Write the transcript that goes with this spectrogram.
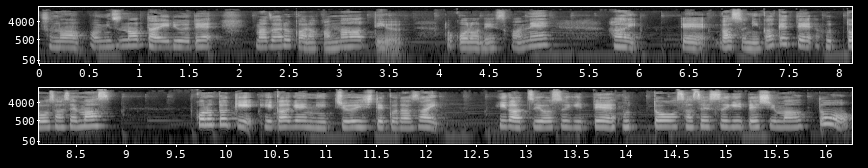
そのお水の対流で混ざるからかなっていうところですかね。はい。で、ガスにかけて沸騰させます。この時、火加減に注意してください。火が強すぎて沸騰させすぎてしまうと、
